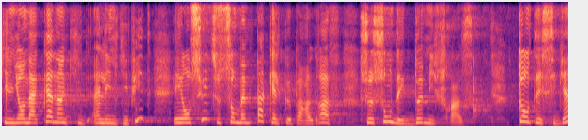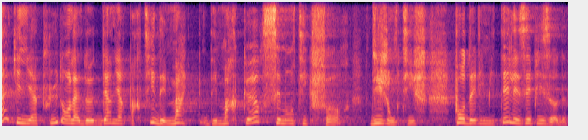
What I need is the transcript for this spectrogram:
qu'il n'y en a qu'à l'incipit, et ensuite ce ne sont même pas quelques paragraphes, ce sont des demi-phrases. Tant et si bien qu'il n'y a plus dans la dernière partie des, marqueurs sémantiques forts, disjonctifs, pour délimiter les épisodes.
